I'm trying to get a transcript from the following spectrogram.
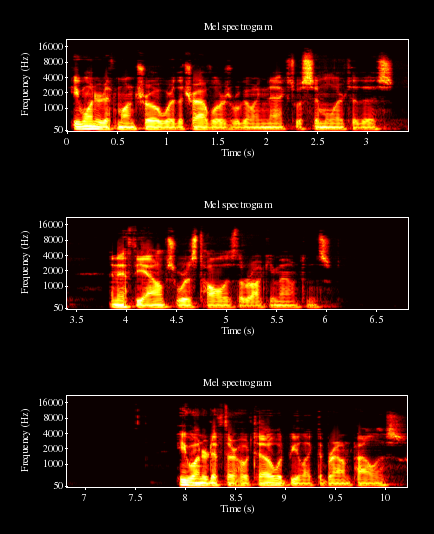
He wondered if Montreux, where the travelers were going next, was similar to this, and if the Alps were as tall as the Rocky Mountains. He wondered if their hotel would be like the Brown Palace.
